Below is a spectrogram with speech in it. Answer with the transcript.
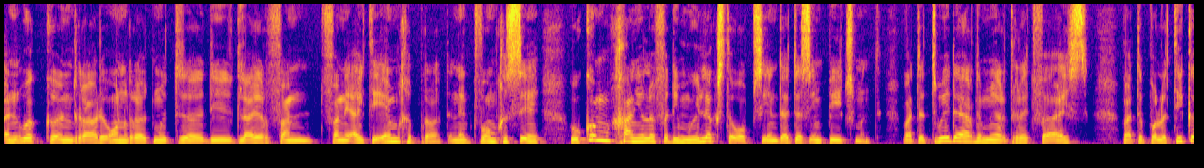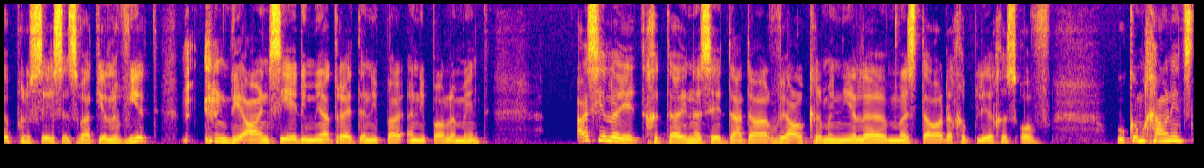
in ook 'n radio onderhoud met uh, die leier van van die ATM gepraat en ek het vir hom gesê, "Hoekom gaan julle vir die moeilikste opsie en dit is impeachment wat 'n 2/3 meerderheid vereis, wat 'n politieke proses is wat julle weet die ANC het die meerderheid in die in die parlement." As jy het getuienis het dat daar wel kriminele misdade gepleeg is of hoekom gaan ons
